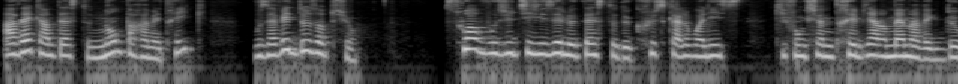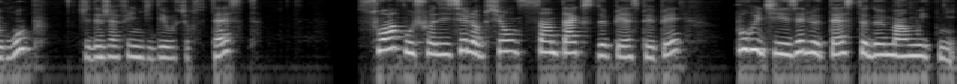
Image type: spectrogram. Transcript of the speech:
avec un test non paramétrique, vous avez deux options. Soit vous utilisez le test de Kruskal-Wallis qui fonctionne très bien même avec deux groupes, j'ai déjà fait une vidéo sur ce test, soit vous choisissez l'option syntaxe de PSPP pour utiliser le test de Mann-Whitney.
